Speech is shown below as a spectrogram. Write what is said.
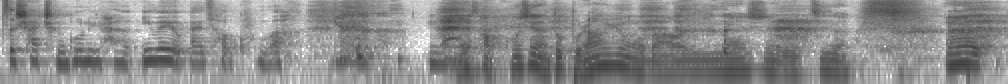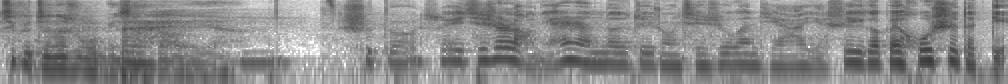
自杀成功率还因为有百草枯吗？百草枯现在都不让用了吧？应该是我记得，哎，这个真的是我没想到的耶。嗯，是的。所以其实老年人的这种情绪问题啊，也是一个被忽视的点。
